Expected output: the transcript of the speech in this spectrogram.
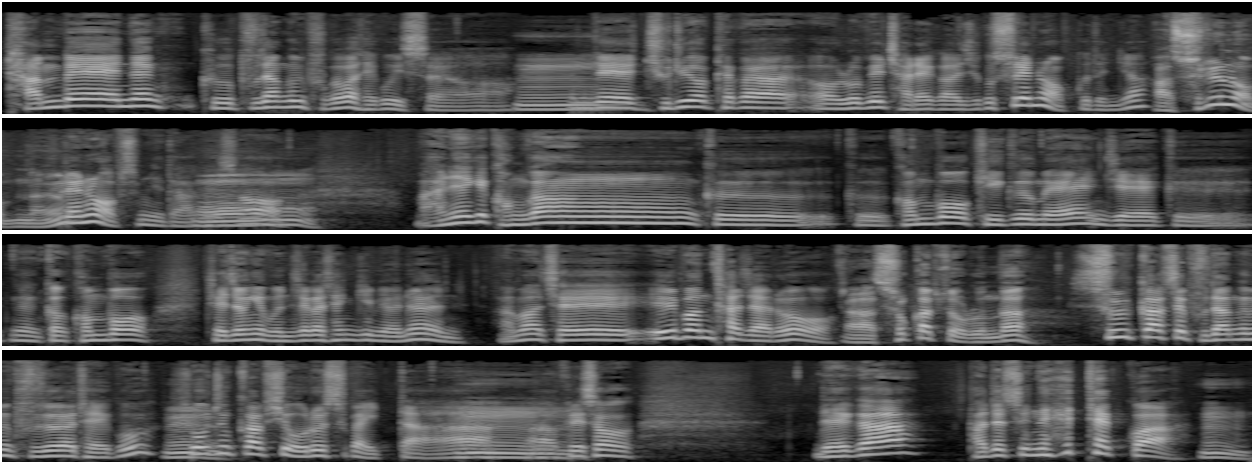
담배는 그 부담금이 부과가 되고 있어요. 음. 근데 주류협회가 어, 로비를 잘해가지고 술에는 없거든요. 아 술에는 없나요? 술에는 없습니다. 그래서 오. 만약에 건강 그, 그 건보 기금에 이제 그, 그러니까 건보 재정에 문제가 생기면은 아마 제 1번 타자로. 아, 술값이 오른다? 술값에 부담금이 부여가 되고 음. 소주값이 오를 수가 있다. 음. 아, 그래서 내가 받을 수 있는 혜택과 음.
